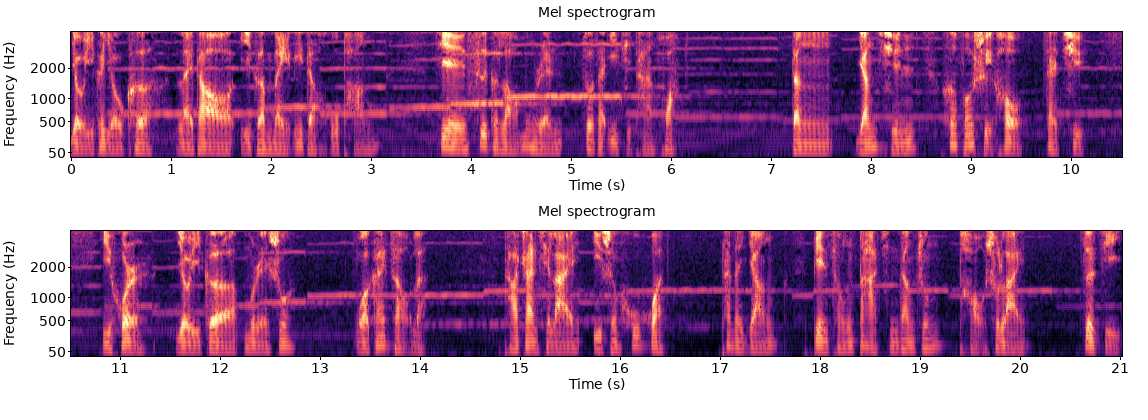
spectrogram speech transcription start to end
有一个游客来到一个美丽的湖旁，见四个老牧人坐在一起谈话。等羊群喝饱水后再去。一会儿，有一个牧人说：“我该走了。”他站起来，一声呼唤，他的羊便从大群当中跑出来，自己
